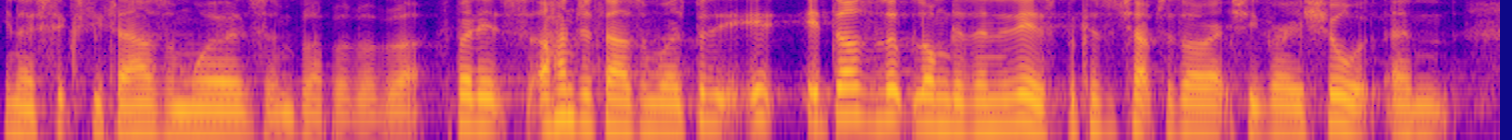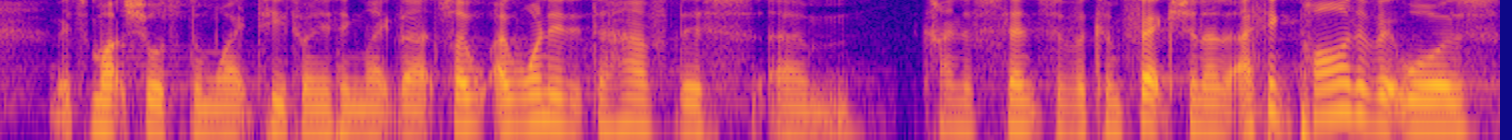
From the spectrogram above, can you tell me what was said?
you know, 60,000 words and blah, blah, blah, blah. But it's 100,000 words. But it, it, it, does look longer than it is because the chapters are actually very short and it's much shorter than White Teeth or anything like that. So I wanted it to have this um, kind of sense of a confection. And I think part of it was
